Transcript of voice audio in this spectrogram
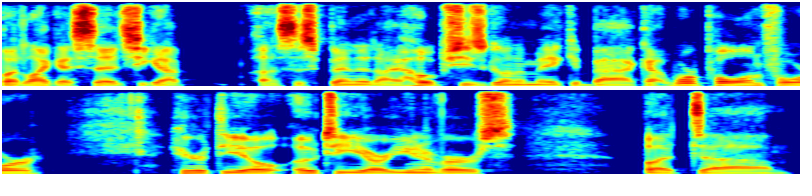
but like I said, she got uh, suspended. I hope she's going to make it back. We're pulling for her here at the OTR universe, but um,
